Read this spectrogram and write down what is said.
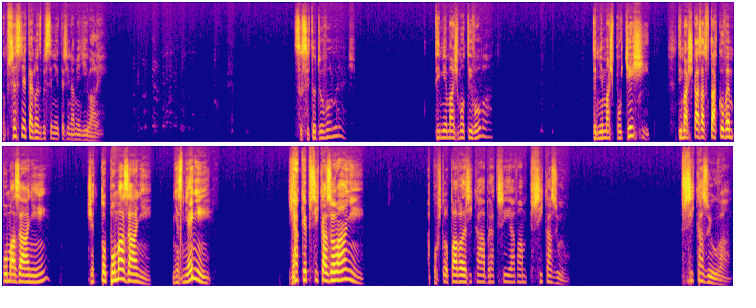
No přesně takhle by se někteří na mě dívali. Co si to dovoluješ? Ty mě máš motivovat. Ty mě máš potěšit. Ty máš kázat v takovém pomazání, že to pomazání mě změní. Jaké přikazování? A poštol Pavel říká, bratři, já vám přikazuju. Přikazuju vám.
